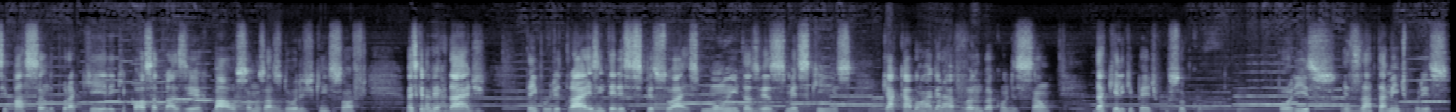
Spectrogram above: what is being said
se passando por aquele que possa trazer bálsamos às dores de quem sofre, mas que na verdade tem por detrás interesses pessoais, muitas vezes mesquinhos, que acabam agravando a condição daquele que pede por socorro. Por isso, exatamente por isso,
